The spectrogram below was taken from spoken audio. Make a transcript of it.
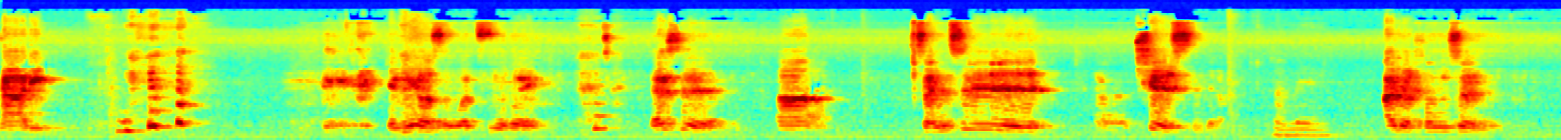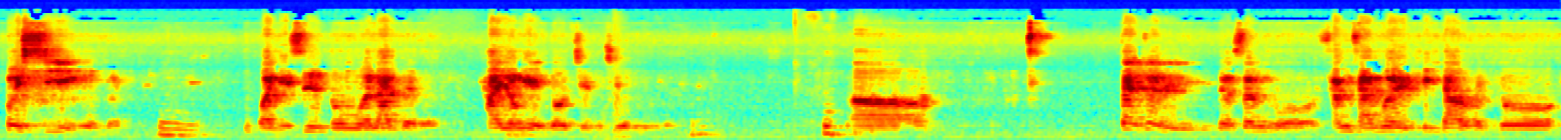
察力，也没有什么智慧。但是啊、呃，神是呃确实的，他的丰盛会吸引我们。嗯，不管你是多么烂的人，他永远都拣选你。啊、呃，在这里的生活，常常会听到很多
